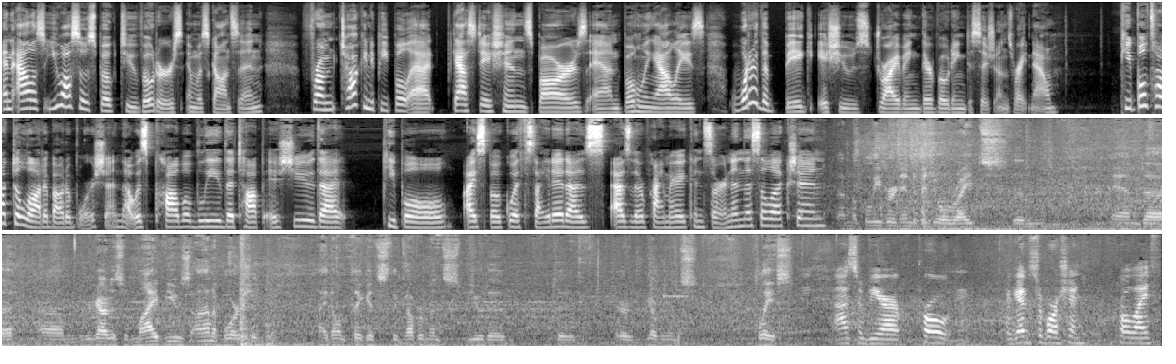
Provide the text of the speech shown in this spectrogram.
And Alice, you also spoke to voters in Wisconsin. From talking to people at gas stations, bars, and bowling alleys, what are the big issues driving their voting decisions right now? People talked a lot about abortion. That was probably the top issue that people I spoke with cited as as their primary concern in this election. I'm a believer in individual rights, and, and uh, um, regardless of my views on abortion, I don't think it's the government's view to, to or government's place. Uh, so we are pro against abortion, pro life.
